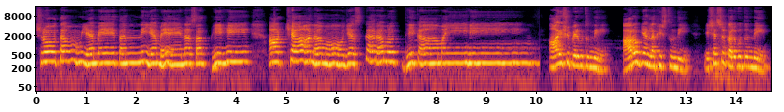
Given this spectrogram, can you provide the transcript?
శ్రోతం యమే తన్నియమేన సద్భిః. ఆఖ్యానమోజస్కరమృద్ధికామై ఆయుష్ పెరుగుతుంది ఆరోగ్యం లభిస్తుంది యశస్సు కలుగుతుంది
